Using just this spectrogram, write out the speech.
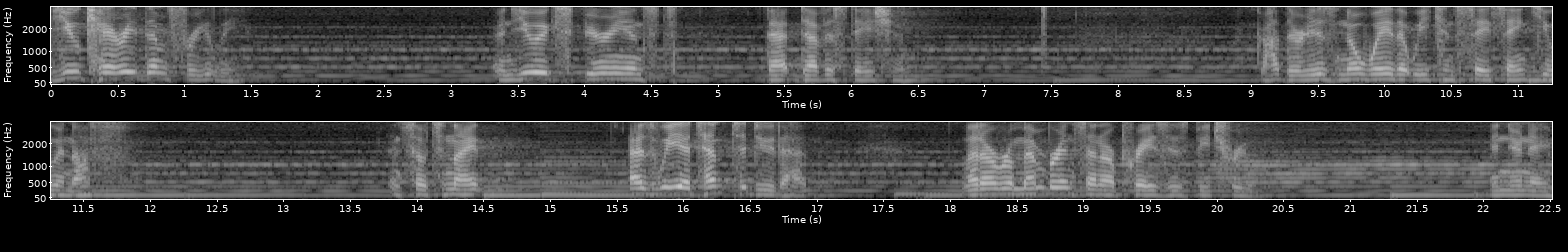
You carried them freely and you experienced that devastation. God, there is no way that we can say thank you enough. And so tonight, as we attempt to do that, let our remembrance and our praises be true. In your name,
